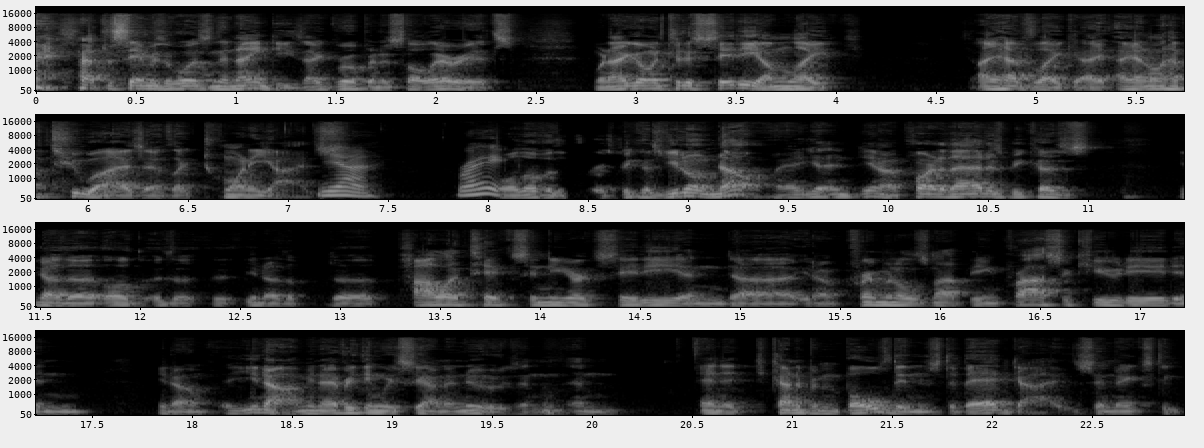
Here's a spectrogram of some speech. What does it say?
it's not the same as it was in the 90s. I grew up in this whole area. It's when I go into the city, I'm like, I have like, I, I don't have two eyes, I have like 20 eyes. Yeah, right. All over the place because you don't know. And, you know, part of that is because you know the, the you know the, the, politics in New York City and uh, you know criminals not being prosecuted and you know you know I mean everything we see on the news and and and it kind of emboldens the bad guys and makes the,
